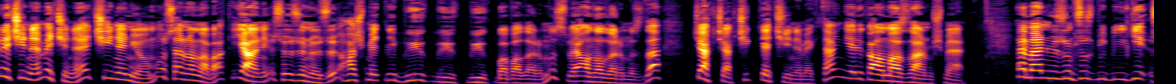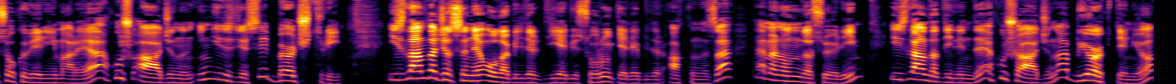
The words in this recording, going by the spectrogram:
Reçine meçine çiğneniyor mu sen ona bak. Yani sözün özü haşmetli büyük büyük büyük babalarımız ve analarımız da cak cak çiklet çiğnemekten geri kalmazlarmış meğer. Hemen lüzumsuz bir bilgi soku vereyim araya. Huş ağacının İngilizcesi birch tree. İzlandacası ne olabilir diye bir soru gelebilir aklınıza. Hemen onu da söyleyeyim. İzlanda dilinde huş ağacına björk deniyor.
